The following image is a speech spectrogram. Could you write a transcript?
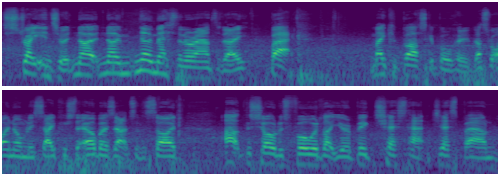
straight into it. No, no, no messing around today. Back. Make a basketball hoop. That's what I normally say. Push the elbows out to the side. Arc the shoulders forward like you're a big chest hat, chest bound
